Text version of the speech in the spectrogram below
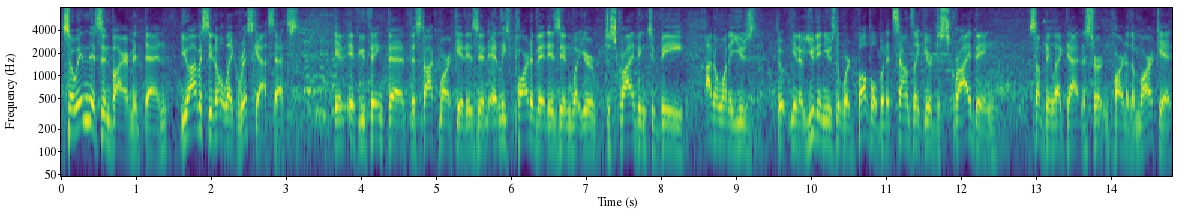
so in this environment, then you obviously don't like risk assets if, if, you think that the stock market is in, at least part of it is in what you're describing to be, I don't want to use, the, you know, you didn't use the word bubble, but it sounds like you're describing something like that in a certain part of the market.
